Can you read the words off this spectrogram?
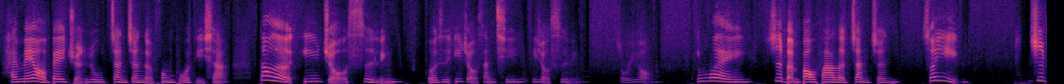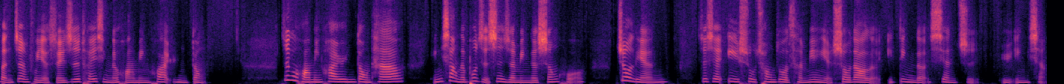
还没有被卷入战争的风波底下。到了一九四零或者是一九三七、一九四零左右，因为日本爆发了战争，所以。日本政府也随之推行了皇民化运动。这个皇民化运动，它影响的不只是人民的生活，就连这些艺术创作层面也受到了一定的限制与影响。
